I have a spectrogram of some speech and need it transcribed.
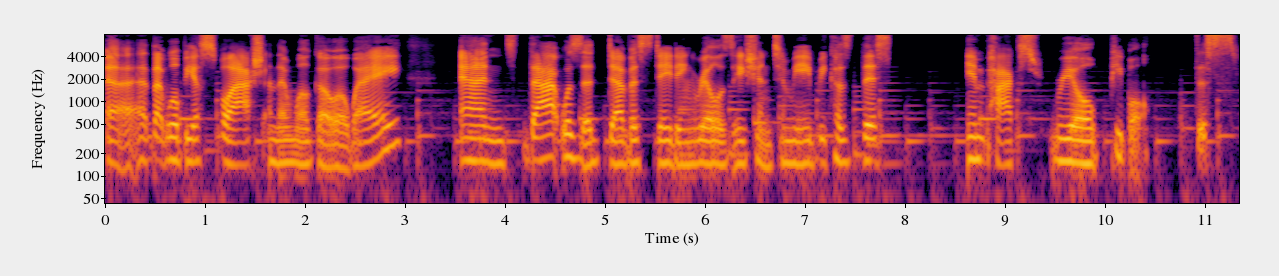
uh, that will be a splash and then will go away. And that was a devastating realization to me because this impacts real people. This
